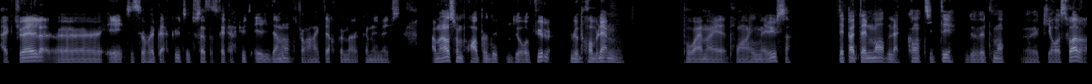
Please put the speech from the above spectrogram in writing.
actuelle et qui se répercute, et tout ça, ça se répercute évidemment sur un acteur comme, comme Emmaüs. Alors maintenant, si on prend un peu de, recul, le problème pour un, pour un Emmaüs, c'est pas tellement la quantité de vêtements qu'ils reçoivent,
